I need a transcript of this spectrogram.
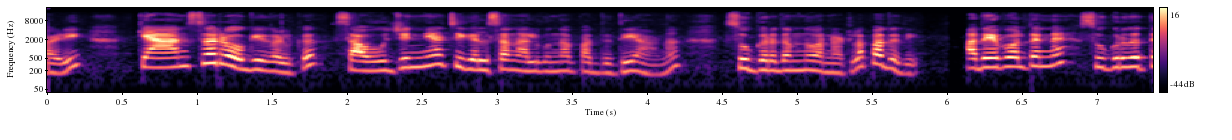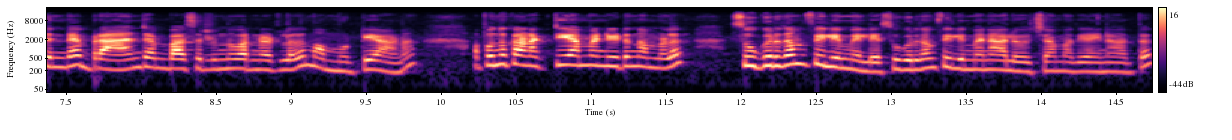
വഴി ക്യാൻസർ രോഗികൾക്ക് സൗജന്യ ചികിത്സ നൽകുന്ന പദ്ധതിയാണ് സുഹൃതം എന്ന് പറഞ്ഞിട്ടുള്ള പദ്ധതി. അതേപോലെ തന്നെ സുഹൃതത്തിന്റെ ബ്രാൻഡ് അംബാസഡർ എന്ന് പറഞ്ഞിട്ടുള്ളത് മമ്മൂട്ടിയാണ്. അപ്പോൾ ഒന്ന് കണക്ട് ചെയ്യാൻ വേണ്ടിയിട്ട് നമ്മൾ സുഹൃതം ഫിലിമില്ലേ സുഹൃതം ഫിലിമിനെ ആലോചിച്ചാൽ മതി അതിനകത്ത്.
